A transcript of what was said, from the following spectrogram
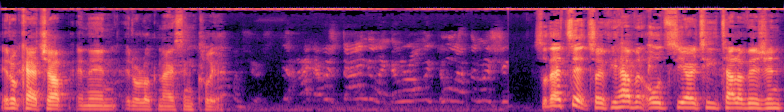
It'll catch up and then it'll look nice and clear. So that's it. So if you have an old CRT television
